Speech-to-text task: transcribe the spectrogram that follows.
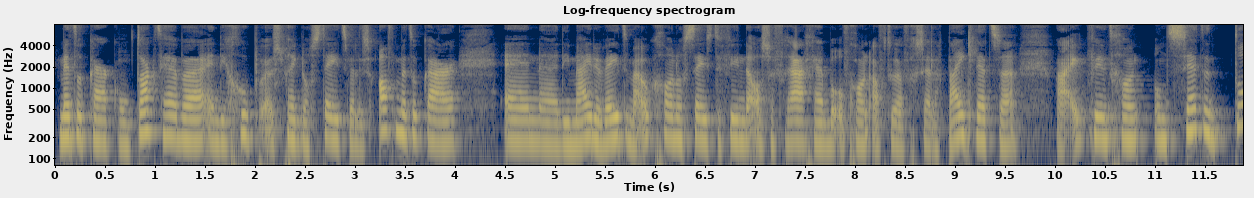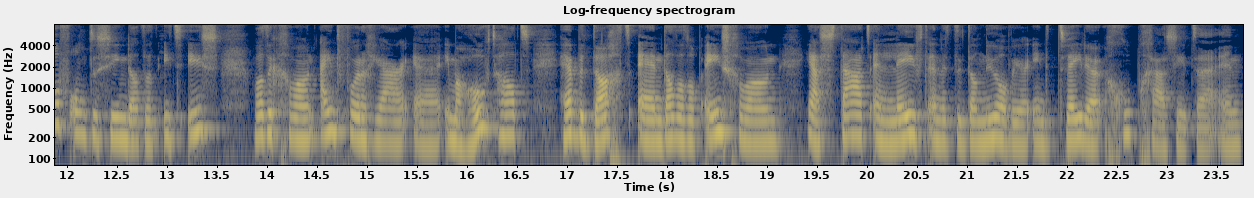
met elkaar contact hebben. En die groep uh, spreekt nog steeds wel eens af met elkaar. En uh, die meiden weten mij ook gewoon nog steeds te vinden als ze vragen hebben of gewoon af en toe even gezellig bijkletsen. Maar ik vind het gewoon ontzettend tof om te zien dat het iets is wat ik gewoon eind vorig jaar uh, in mijn hoofd had, heb bedacht. En dat het opeens gewoon ja, staat en leeft. En dat ik dan nu alweer in de tweede groep ga zitten. En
